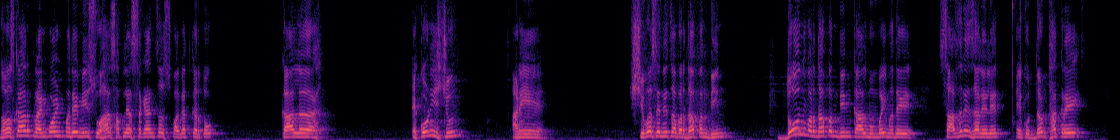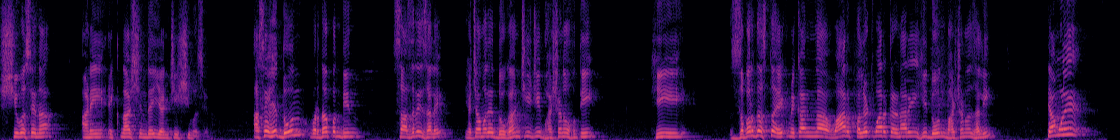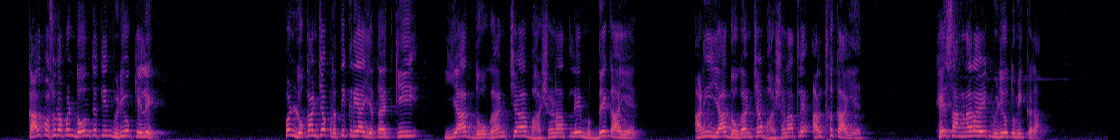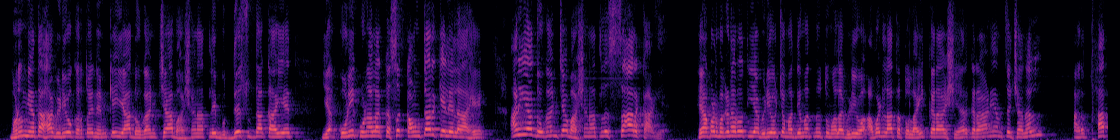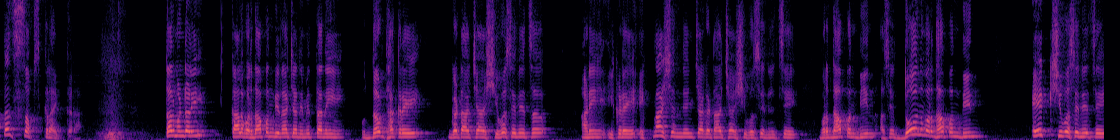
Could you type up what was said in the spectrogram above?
नमस्कार प्राईम पॉईंटमध्ये मी सुहास आपल्या सगळ्यांचं स्वागत करतो. काल एकोणीस जून आणि शिवसेनेचा वर्धापन दिन दोन वर्धापन दिन काल मुंबईमध्ये साजरे झालेले आहेत. एक उद्धव ठाकरे शिवसेना आणि एकनाथ शिंदे यांची शिवसेना. असे हे दोन वर्धापन दिन साजरे झाले. याच्यामध्ये दोघांची जी भाषणं होती ही जबरदस्त एकमेकांना वार पलटवार करणारी ही दोन भाषणं झाली. त्यामुळे कालपासून आपण दोन ते तीन व्हिडिओ केले. पण लोकांच्या प्रतिक्रिया येत आहेत की या दोघांच्या भाषणातले मुद्दे काय आहेत आणि या दोघांच्या भाषणातले अर्थ काय आहेत हे सांगणारा एक व्हिडिओ तुम्ही करा. म्हणून मी आता हा व्हिडिओ करतोय नेमके या दोघांच्या भाषणातले मुद्देसुद्धा काय आहेत या कोणी कुणाला कसं काउंटर केलेलं आहे आणि या दोघांच्या भाषणातलं सार काय आहे? हे आपण बघणार आहोत. या व्हिडिओच्या माध्यमातून तुम्हाला व्हिडिओ आवडला तर तो लाईक करा शेअर करा आणि आमचं चॅनल अर्थातच सबस्क्राईब करा. तर मंडळी काल वर्धापन दिनाच्या निमित्ताने उद्धव ठाकरे गटाच्या शिवसेनेचं आणि इकडे एकनाथ शिंदेंच्या गटाच्या शिवसेनेचे वर्धापन दिन असे दोन वर्धापन दिन एक शिवसेनेचे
